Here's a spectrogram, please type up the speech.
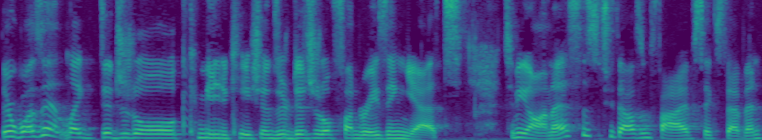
There wasn't like digital communications or digital fundraising yet, to be honest. Is 2005, six, seven,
